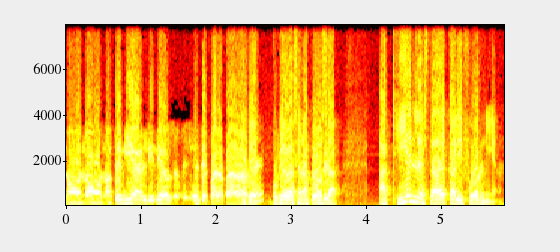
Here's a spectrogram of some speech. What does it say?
no, no, no tenía el dinero suficiente para Ok, pagarme. porque le voy a decir una Entonces- cosa, aquí en el estado de California,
